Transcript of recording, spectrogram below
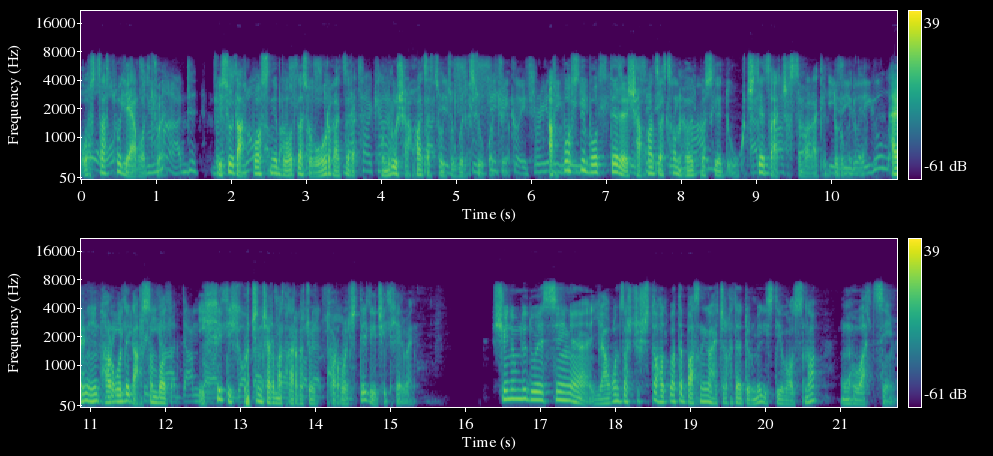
ус зарцвал яагуулж байна. Эсвэл автобусны буудлаас өөр газар хүн рүү шавхаа зарцвал зүгээр гэсэн үг болж байна. Автобусны буудлал дээр шавхаа зарцах нь хууль бус гэд үгчлээ заажчихсан байгаа тэр дүрмэнд. Харин энэ торгуулийг авсан бол их л их хүчин чармаалт гаргаж торгуулжтэй л гэж хэлэхээр байна. Шинэ өмнөд Уэльсийн э, явган зорчигчтой холбоотой бас нэгэн хачирхалтай дүрмийг Стив олсноо мөн хуваалцсан юм.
